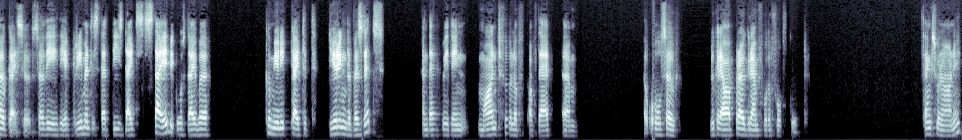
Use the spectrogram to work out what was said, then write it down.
Okay, so so the the agreement is that these dates stay because they were communicated during the visits, and that we then mindful of of that um, also look at our program for the fourth quarter. Thanks, Vunani.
